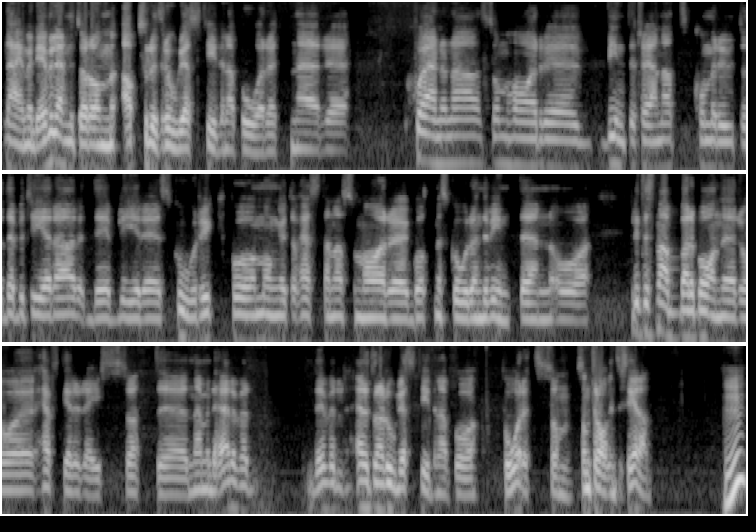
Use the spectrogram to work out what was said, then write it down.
Nej, men det är väl en av de absolut roligaste tiderna på året när eh, stjärnorna som har eh, vintertränat kommer ut och debuterar. Det blir eh, skoryck på många av hästarna som har eh, gått med skor under vintern och lite snabbare banor och häftigare race. Så att, eh, nej, men det här är väl, det är väl en av de roligaste tiderna på, på året som, som travintresserad. Mm.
